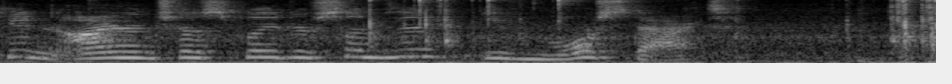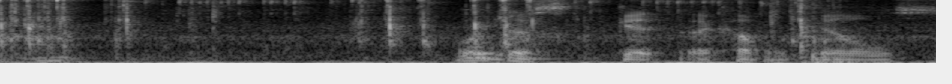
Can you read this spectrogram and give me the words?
Get an iron chest plate or something, even more stacked. Or just get a couple kills.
